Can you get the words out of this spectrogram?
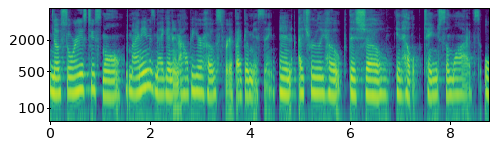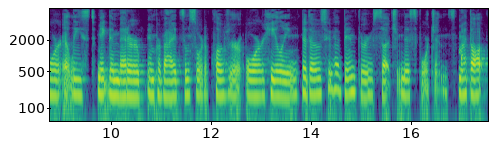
No story is too small. My name is Megan and I'll be your host for If I Go Missing. And I truly hope this show can help change some lives or at least make them better and provide some sort of closure or healing to those who have been through such misfortunes. My thoughts,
